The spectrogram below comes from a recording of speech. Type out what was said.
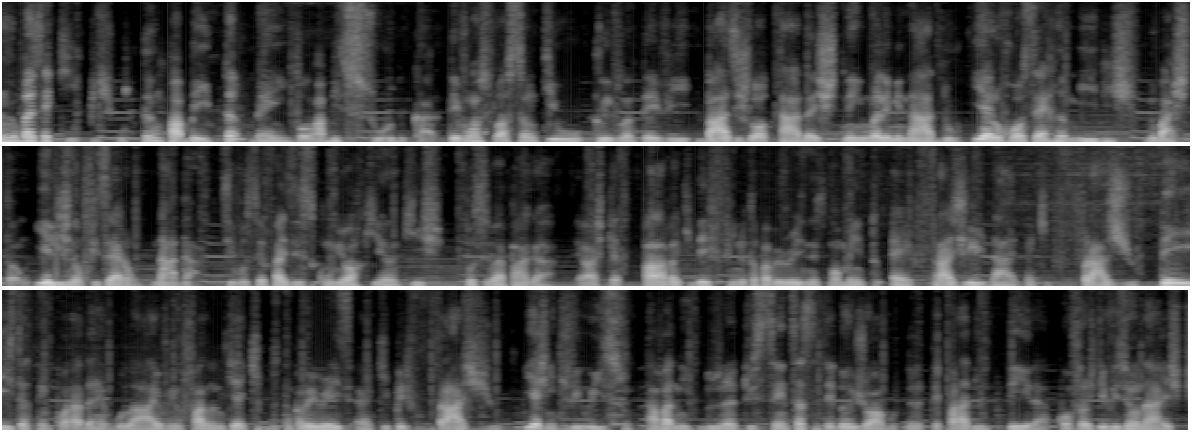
Ambas equipes, o Tampa Bay também. Foi um absurdo, cara. Teve uma situação que o Cleveland teve bases lotadas, nenhum eliminado, e era o José Ramírez no bastão. E eles não fizeram nada. Se você faz isso com o New York Yankees, você vai pagar. Eu acho que a palavra que define o Tampa Bay Rays nesse momento é fragilidade. Uma equipe frágil. Desde a temporada regular, eu venho falando que a equipe do Tampa Bay Rays é uma equipe frágil. E a gente viu isso. Tava nítido durante os 162 jogos, durante a temporada inteira. Confrontos divisionais,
